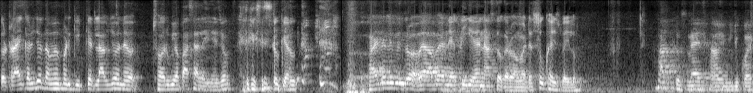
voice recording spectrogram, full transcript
તો ટ્રાય કરજો તમે પણ કિટકેટ લાવજો અને છ રૂપિયા પાછા લઈ લેજો. શું કેવું? ફાઇનલી મિત્રો હવે આપણે નીકળી ગયા નાસ્તો કરવા માટે. શું ખાઈશ કોઈ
